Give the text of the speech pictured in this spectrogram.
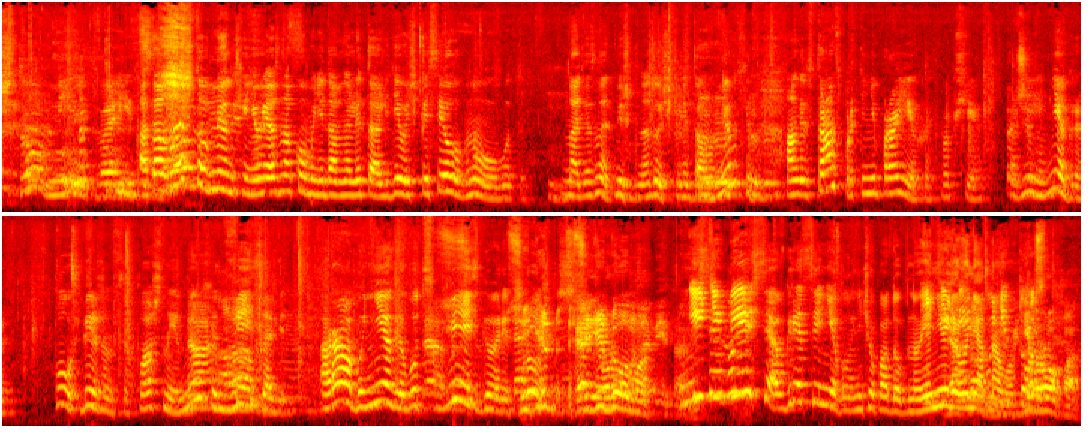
Что в мире творится? А там, знаешь, что в Мюнхене? У меня знакомые недавно летали. Девочка села, ну, вот, Надя знает, Мишкина дочка летала в Мюнхен. Она говорит, в транспорте не проехать вообще. Они негры. Сплошь беженцы сплошные. Мюнхен весь забит. Арабы, негры, вот весь, говорит. Сиди, сиди дома. Не теперь вся. В Греции не было ничего подобного. Я не видела ни одного. Европа.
